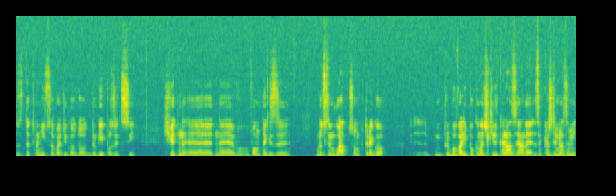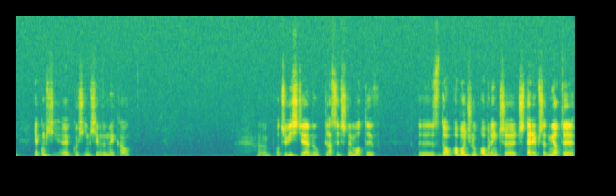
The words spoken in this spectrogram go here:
zdetronizować go do drugiej pozycji. Świetny e, wątek z Mrocznym Władcą, którego e, próbowali pokonać kilka razy, ale za każdym razem jakąś, jakoś im się wymykał. E, Oczywiście był klasyczny motyw y, zdo- obądź lub obroń czy cztery przedmioty.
